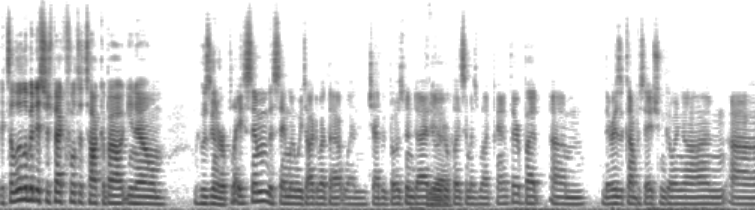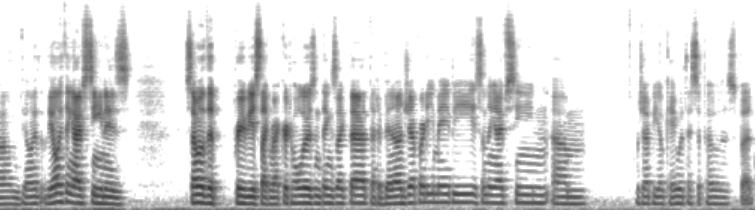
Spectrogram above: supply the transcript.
it's a little bit disrespectful to talk about you know who's going to replace him the same way we talked about that when Chadwick Boseman died, who would replace him as Black Panther. But um, there is a conversation going on. Um, the only the only thing I've seen is some of the previous like record holders and things like that that have been on Jeopardy. Maybe is something I've seen, um, which I'd be okay with, I suppose. But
